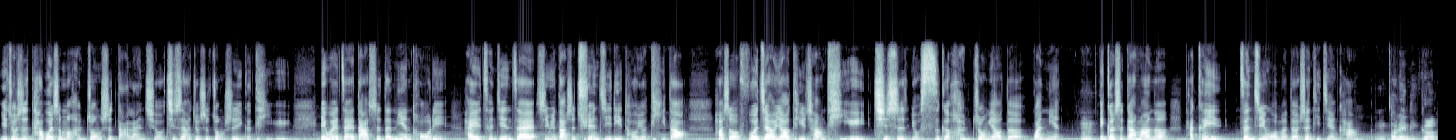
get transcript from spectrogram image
也就是他为什么很重视打篮球？其实他就是重视一个体育，因为在大师的念头里，他也曾经在《星云大师全集》里头有提到，他说佛教要提倡体育，其实有四个很重要的观念。嗯，一个是干嘛呢？它可以增进我们的身体健康，嗯，锻炼体格。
